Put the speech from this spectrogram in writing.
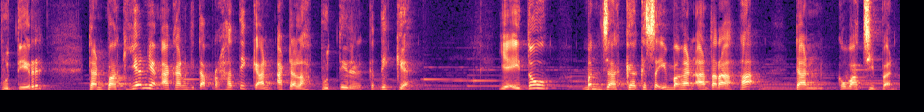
butir dan bagian yang akan kita perhatikan adalah butir ketiga yaitu menjaga keseimbangan antara hak dan kewajiban.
